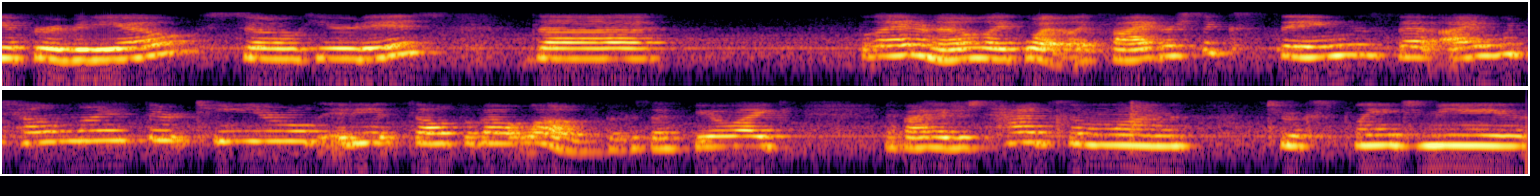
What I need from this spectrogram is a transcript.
idea for a video, so here it is. The, well, I don't know, like what, like five or six things that I would tell my 13-year-old idiot self about love, because I feel like if I had just had someone to explain to me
